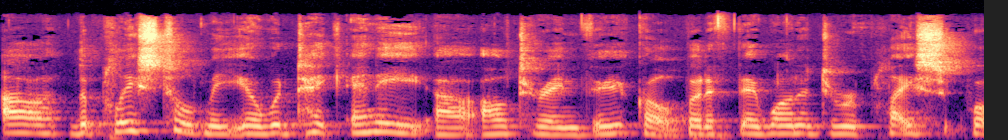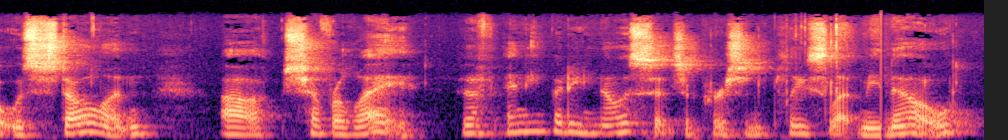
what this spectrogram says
uh, the police told me it would take any uh, all-terrain vehicle, but if they wanted to replace what was stolen, uh, Chevrolet. If anybody knows such a person, please let me know.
